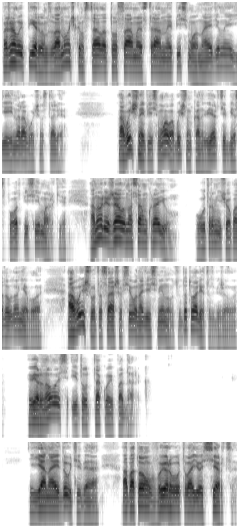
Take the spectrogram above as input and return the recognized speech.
пожалуй, первым звоночком стало то самое странное письмо, найденное ей на рабочем столе. Обычное письмо в обычном конверте, без подписи и марки. Оно лежало на самом краю. Утром ничего подобного не было. А вышла-то Саша всего на десять минут, до туалета сбежала. Вернулась, и тут такой подарок. «Я найду тебя, а потом вырву твое сердце».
